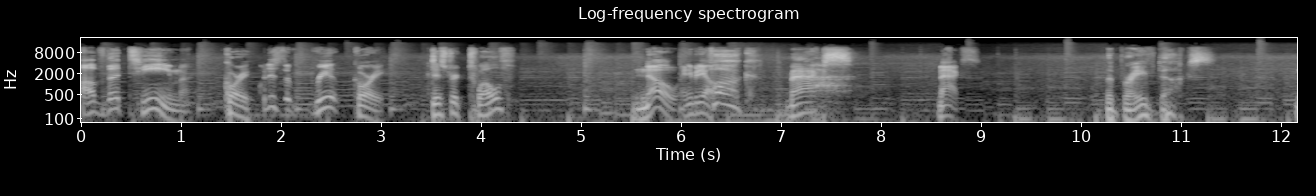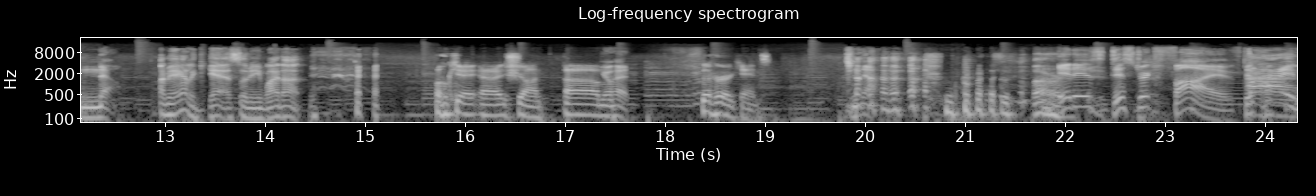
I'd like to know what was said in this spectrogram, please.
of the team? Corey, What is the real Corey? District 12? No. Anybody else? Fuck. Max. Ah. Max. The Brave Ducks. No. I mean, I gotta guess. I mean, why not? okay, uh, Sean. Um, Go ahead. The Hurricanes. No. it is District Five. District Five!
